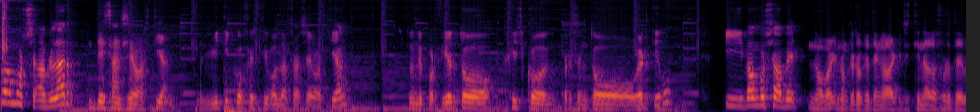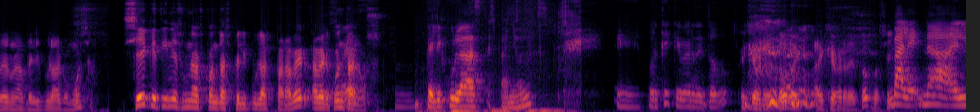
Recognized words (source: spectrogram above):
Vamos a hablar de San Sebastián, el mítico Festival de San Sebastián, donde por cierto Hitchcock presentó Vértigo. Y vamos a ver, no, no creo que tenga la Cristina la suerte de ver una película como esa. Sé que tienes unas cuantas películas para ver. A ver, cuéntanos. Películas españolas. Eh, porque hay que ver de todo. Hay que ver de todo, hay, hay que ver de todo, sí. Vale, nada, el,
